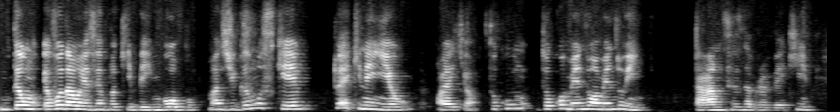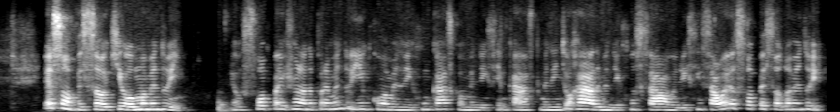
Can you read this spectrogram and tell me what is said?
Então, eu vou dar um exemplo aqui bem bobo, mas digamos que tu é que nem eu. Olha aqui, ó. Tô, com, tô comendo um amendoim, tá? Não sei se dá pra ver aqui. Eu sou uma pessoa que ama amendoim. Eu sou apaixonada por amendoim, como amendoim com casca, amendoim sem casca, amendoim torrado, amendoim com sal, amendoim sem sal. Eu sou a pessoa do amendoim.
